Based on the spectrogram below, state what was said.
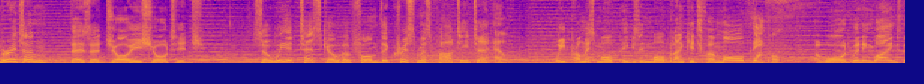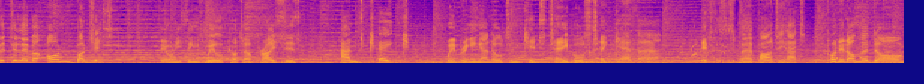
Britain, there's a joy shortage. So we at Tesco have formed the Christmas party to help. We promise more pigs in more blankets for more people. Award-winning wines that deliver on budget. The only things we'll cut are prices and cake. We're bringing adult and kids tables together. If there's a spare party hat, put it on the dog.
